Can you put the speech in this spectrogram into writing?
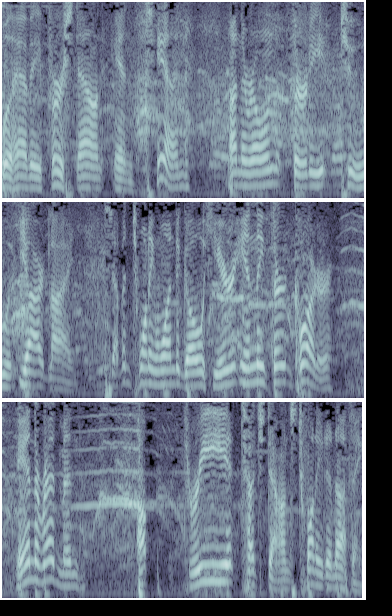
will have a first down and 10 on their own 32 yard line. 7.21 to go here in the third quarter. And the Redmen up three touchdowns, 20 to nothing.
